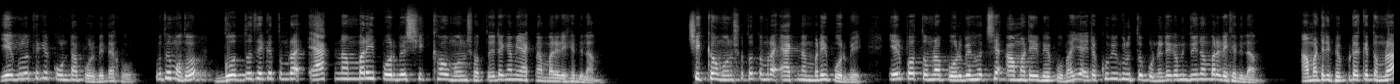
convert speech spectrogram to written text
এগুলো থেকে কোনটা পড়বে? দেখো, প্রথমত গদ্য থেকে তোমরা এক নাম্বারেই পড়বে শিক্ষা ও মনুষ্যত্ব, এটাকে আমি এক নাম্বারে রেখে দিলাম। শিক্ষা ও মনুষ্যত্ব তোমরা এক নাম্বারেই পড়বে। এরপর তোমরা পড়বে হচ্ছে আমাটির ভেপু। ভাইয়া, এটা খুবই গুরুত্বপূর্ণ, এটাকে আমি দুই নাম্বারে রেখে দিলাম। আমাটির ভেপুটাকে তোমরা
